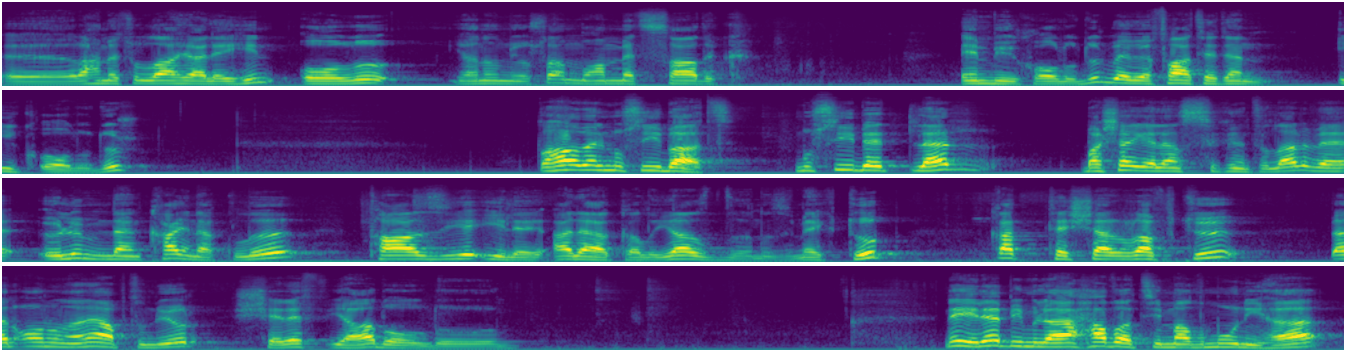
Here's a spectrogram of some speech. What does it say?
e, rahmetullahi aleyhin oğlu yanılmıyorsa Muhammed Sadık en büyük oğludur ve vefat eden ilk oğludur. Daha vel musibat. Musibetler, başa gelen sıkıntılar ve ölümden kaynaklı taziye ile alakalı yazdığınız mektup kat teşerraftü ben onunla ne yaptım diyor? Şeref yağı doldum. Ne ile? Bir mülahazati mazmuniha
